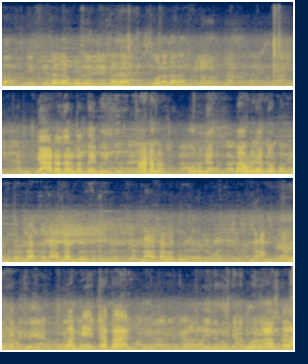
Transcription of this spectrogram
बरं एकतीस हजार बोललो तीस हजार बोला दादा. ते आठ हजार म्हणताय बैल देऊन. आठ हजार. बोलू द्या. मागू द्या दोघं जण तुम्ही मागचं नाव सांग तुमचं नाव सांगा तुमचं. पंडित छगन. पूर्ण नाम का?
